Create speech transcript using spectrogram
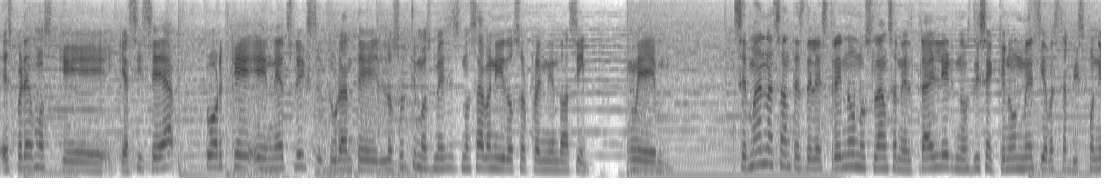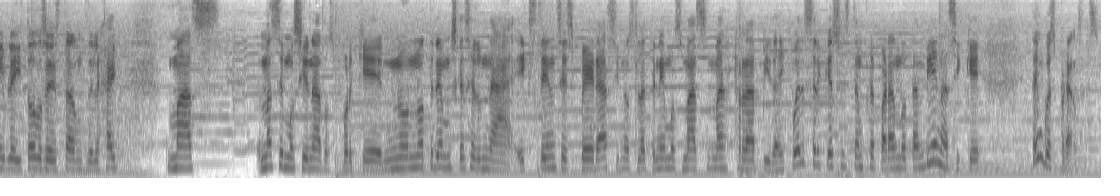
Esperemos que, que así sea. Porque Netflix durante los últimos meses nos ha venido sorprendiendo así. Eh, Semanas antes del estreno nos lanzan el tráiler y nos dicen que en un mes ya va a estar disponible y todos estamos del hype más, más emocionados porque no, no tenemos que hacer una extensa espera, sino la tenemos más, más rápida y puede ser que eso estén preparando también, así que tengo esperanzas.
